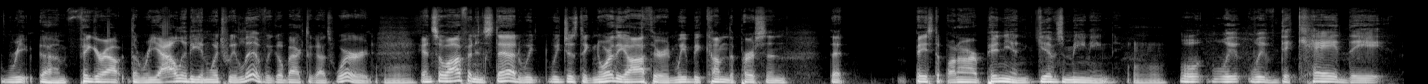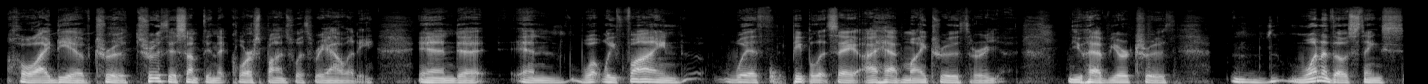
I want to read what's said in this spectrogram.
re, um, figure out the reality in which we live. We go back to God's word. And so often instead, we, we just ignore the author and we become the person that, based upon our opinion, gives meaning. Well, we we've decayed the whole idea of truth. Truth is something that corresponds with reality, and uh, and what we find with people that say, "I have my truth," or "You have your truth," one of those things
